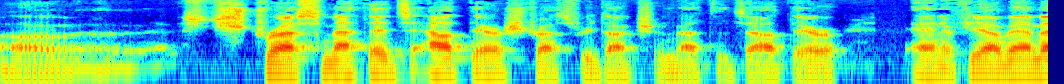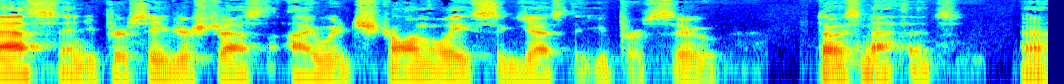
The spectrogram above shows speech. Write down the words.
uh, stress methods out there, stress reduction methods out there. And if you have MS and you perceive you're stressed, I would strongly suggest that you pursue those methods. Yeah.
